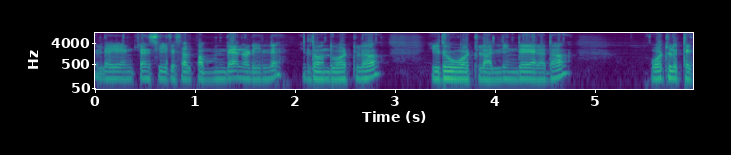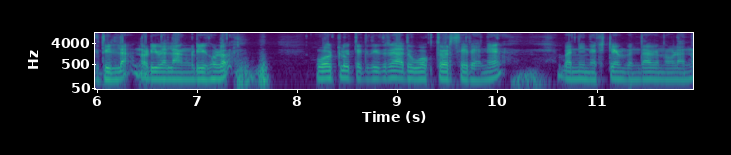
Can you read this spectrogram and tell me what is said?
ಇಲ್ಲಿ ಎಂಟ್ರೆನ್ಸ್ ಈಗ ಸ್ವಲ್ಪ ಮುಂದೆ, ನೋಡಿ, ಇಲ್ಲಿ. ಇಲ್ಲೊಂದು ಹೋಟ್ಲು. ಇದು ಹೋಟ್ಲು ಅಲ್ಲಿಂದೇ ಇರೋದು. ಹೋಟ್ಲು ತೆಗೆದಿಲ್ಲ. ನೋಡಿ ಇವೆಲ್ಲ ಅಂಗಡಿಗಳು. ಹೋಟ್ಲು ತೆಗೆದಿದ್ರೆ ಅದು ಹೋಗಿ ತೋರಿಸಿರೇನೆ. ಬನ್ನಿ ನೆಕ್ಸ್ಟ್ ಟೈಮ್ ಬಂದಾಗ ನೋಡೋಣ.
